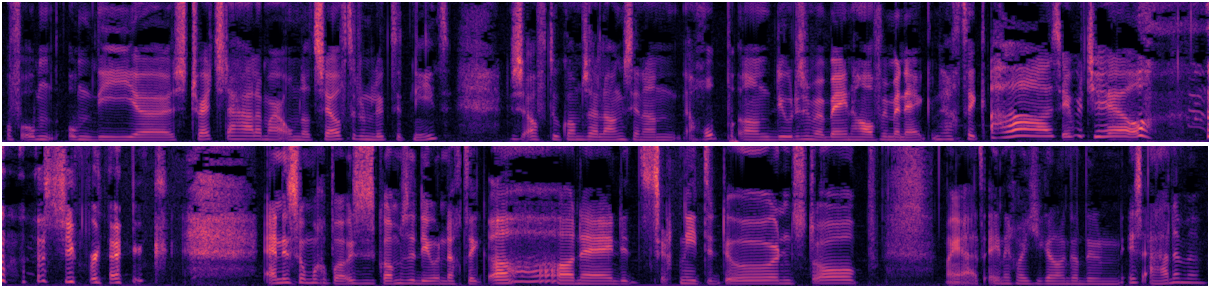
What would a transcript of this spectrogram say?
of om, om die uh, stretch te halen. Maar om dat zelf te doen lukt het niet. Dus af en toe kwam zij langs en dan hop. Dan duwde ze mijn been half in mijn nek. En dacht ik, ah, super chill. Super leuk. En in sommige poses kwam ze duwen en dacht ik: Oh nee, dit is echt niet te doen, stop. Maar ja, het enige wat je dan kan doen is ademen.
